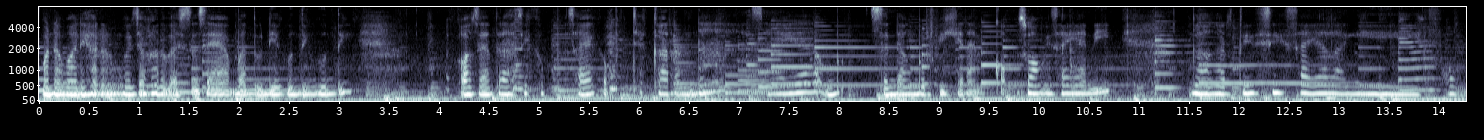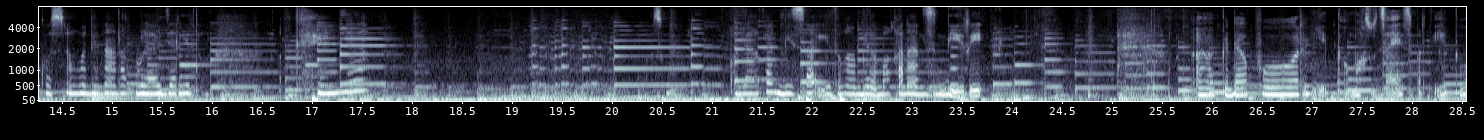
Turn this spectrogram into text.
menemani Hanun mengerjakan tugas itu saya bantu dia gunting-gunting konsentrasi ke saya kepecah karena saya sedang berpikiran kok suami saya nih gak ngerti sih saya lagi fokus nemenin anak belajar gitu? Kayaknya padahal kan bisa gitu ngambil makanan sendiri uh, ke dapur gitu. Maksud saya seperti itu.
